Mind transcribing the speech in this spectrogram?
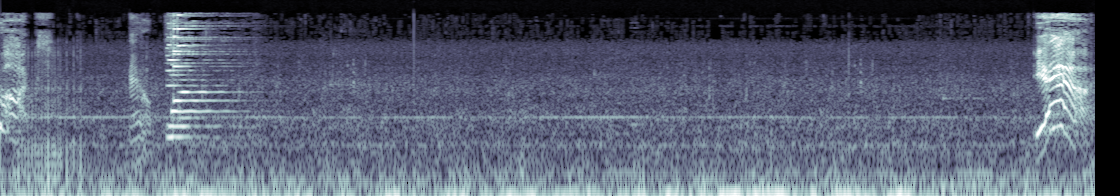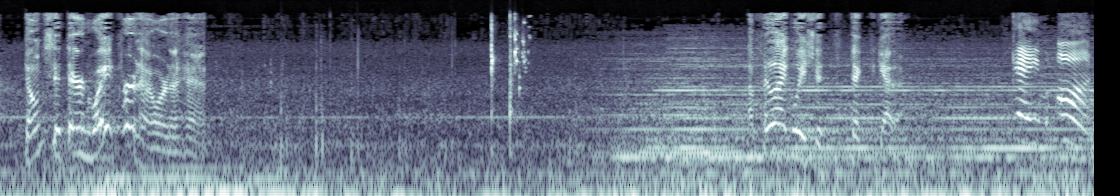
Box. Ow. Yeah, don't sit there and wait for an hour and a half. I feel like we should stick together. Game on!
